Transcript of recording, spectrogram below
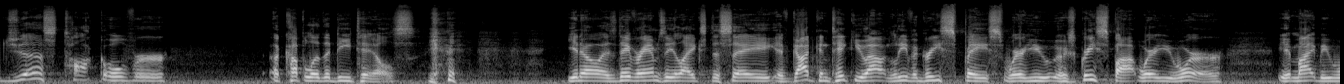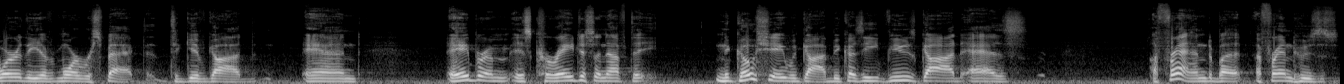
just talk over a couple of the details? you know, as Dave Ramsey likes to say, if God can take you out and leave a grease space where you, a grease spot where you were, it might be worthy of more respect to give God. And Abram is courageous enough to negotiate with God because he views God as a friend, but a friend who's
